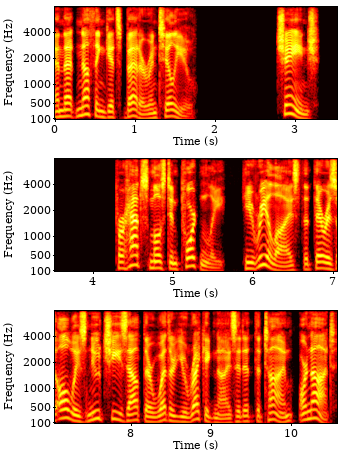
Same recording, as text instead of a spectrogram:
and that nothing gets better until you change. Perhaps most importantly, he realized that there is always new cheese out there whether you recognize it at the time or not.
